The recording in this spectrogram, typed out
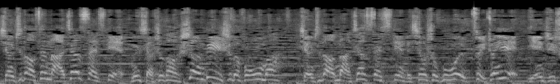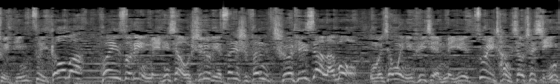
想知道在哪家 4S 店能享受到上帝式的服务吗？想知道哪家 4S 店的销售顾问最专业，颜值水平最高吗？欢迎锁定每天下午十六点三十分《车天下》栏目，我们将为您推荐每月最畅销车型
